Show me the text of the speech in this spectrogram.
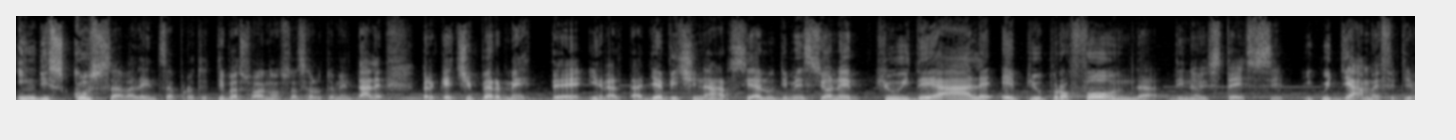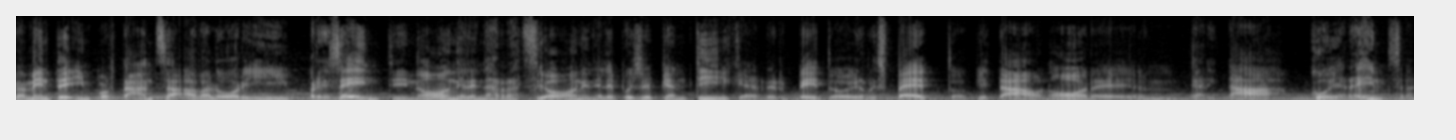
indiscussa valenza protettiva sulla nostra salute mentale perché ci permette in realtà di avvicinarsi a una dimensione più ideale e più profonda di noi stessi, in cui diamo effettivamente importanza a valori presenti no? nelle narrazioni, nelle poesie più antiche, ripeto, il rispetto, pietà, onore, mm, carità, coerenza,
